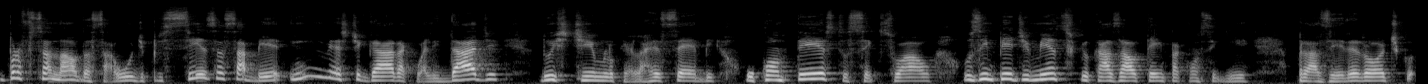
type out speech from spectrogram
O profissional da saúde precisa saber investigar a qualidade do estímulo que ela recebe, o contexto sexual, os impedimentos que o casal tem para conseguir prazer erótico,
